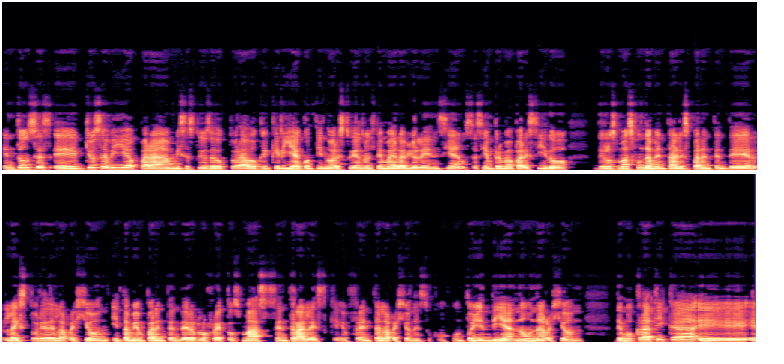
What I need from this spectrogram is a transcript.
Entonces, eh, yo sabía para mis estudios de doctorado que quería continuar estudiando el tema de la violencia, o sea, siempre me ha parecido de los más fundamentales para entender la historia de la región y también para entender los retos más centrales que enfrenta la región en su conjunto hoy en día, ¿no? Una región democrática, eh,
